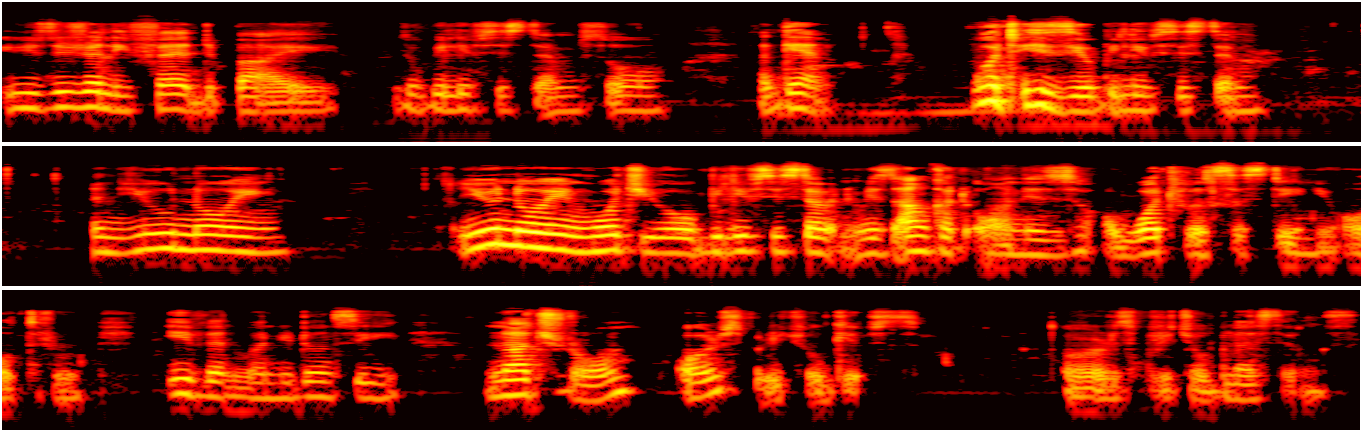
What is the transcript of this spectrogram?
is usually fed by your belief system. So again, what is your belief system? And you knowing you knowing what your belief system is anchored on is what will sustain you all through, even when you don't see natural or spiritual gifts or spiritual blessings.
